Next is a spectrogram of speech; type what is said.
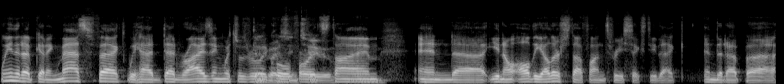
we ended up getting Mass Effect, we had Dead Rising, which was really Dead cool Rising for 2. its time, mm-hmm. and uh, you know all the other stuff on 360 that ended up. Uh,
